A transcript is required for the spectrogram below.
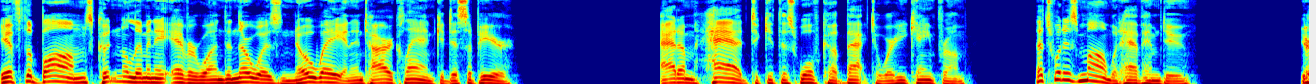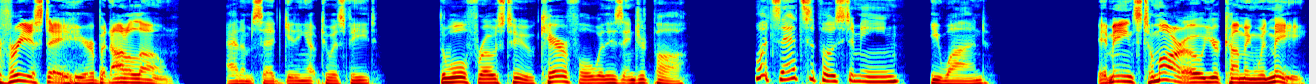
If the bombs couldn't eliminate everyone, then there was no way an entire clan could disappear. Adam had to get this wolf cub back to where he came from. That's what his mom would have him do. You're free to stay here, but not alone, Adam said, getting up to his feet. The wolf rose too, careful with his injured paw. What's that supposed to mean? he whined. It means tomorrow you're coming with me,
